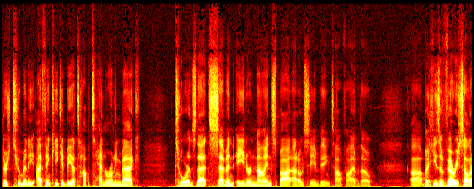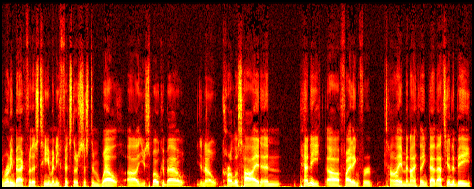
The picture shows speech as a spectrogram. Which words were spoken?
there's too many. I think he could be a top 10 running back towards that 7, 8 or 9 spot. I don't see him being top 5 though. Uh, but he's a very solid running back for this team, and he fits their system well. Uh, you spoke about you know Carlos Hyde and Penny uh, fighting for time, and I think that that's going to be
